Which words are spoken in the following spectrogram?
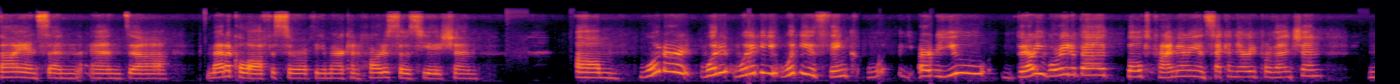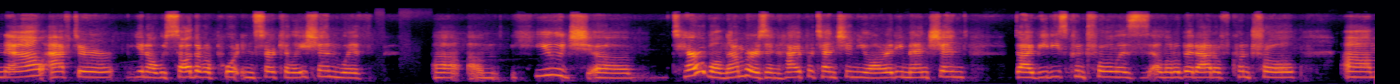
science and, and uh, medical officer of the American Heart Association, Um, what are what what do you what do you think? Are you very worried about both primary and secondary prevention now? After you know, we saw the report in circulation with uh, um, huge, uh, terrible numbers in hypertension. You already mentioned diabetes control is a little bit out of control. Um,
